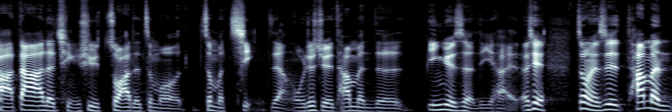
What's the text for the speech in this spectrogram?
把大家的情绪抓的这么这么紧，这样我就觉得他们的音乐是很厉害的，而且重点是他们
